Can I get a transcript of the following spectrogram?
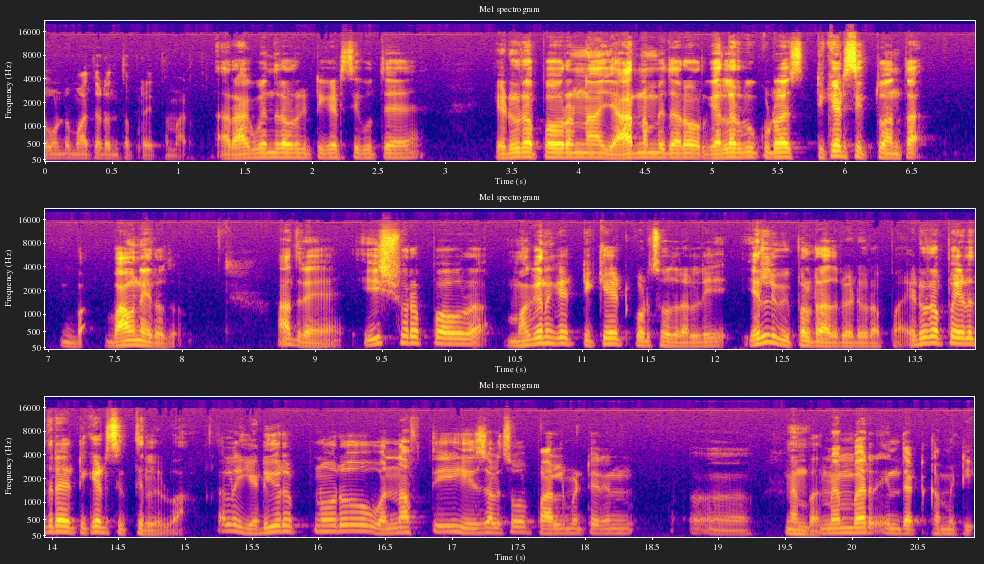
ತೊಗೊಂಡು ಮಾತಾಡೋಂಥ ಪ್ರಯತ್ನ ಮಾಡ್ತೀನಿ. ರಾಘವೇಂದ್ರ ಅವ್ರಿಗೆ ಟಿಕೆಟ್ ಸಿಗುತ್ತೆ. ಯಡಿಯೂರಪ್ಪ ಅವರನ್ನು ಯಾರು ನಂಬಿದಾರೋ ಅವ್ರಿಗೆಲ್ಲರಿಗೂ ಕೂಡ ಟಿಕೆಟ್ ಸಿಕ್ತು ಅಂತ ಭಾವನೆ ಇರೋದು. ಆದರೆ ಈಶ್ವರಪ್ಪ ಅವರ ಮಗನಿಗೆ ಟಿಕೆಟ್ ಕೊಡಿಸೋದ್ರಲ್ಲಿ ಎಲ್ಲಿ ವಿಫಲರಾದರು ಯಡಿಯೂರಪ್ಪ? ಯಡಿಯೂರಪ್ಪ ಹೇಳಿದ್ರೆ ಟಿಕೆಟ್ ಸಿಗ್ತಿರ್ಲಿಲ್ವಾ? ಅಲ್ಲ ಯಡಿಯೂರಪ್ಪನವರು one of the is also parliamentarian member member in that committee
